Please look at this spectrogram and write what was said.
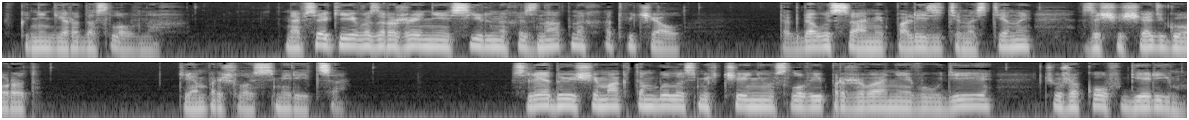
в книги родословных. На всякие возражения сильных и знатных отвечал «Тогда вы сами полезете на стены защищать город». Тем пришлось смириться. Следующим актом было смягчение условий проживания в Иудее – чужаков Герим.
